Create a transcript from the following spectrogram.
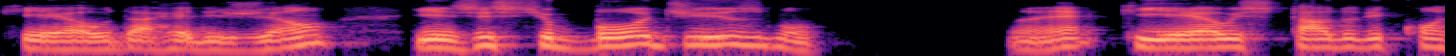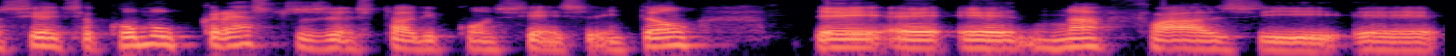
que é o da religião, e existe o bodhismo, né, que é o estado de consciência, como o Crestos é o estado de consciência. Então, é, é, é, na fase é,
